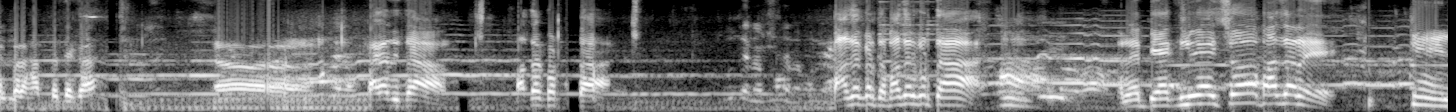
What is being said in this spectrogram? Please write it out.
একবার হাত পাতে টাকা টাকা দিতাম। করতা। বাজার করতা বাজার করতা হ্যাঁ। মানে ব্যাগ লুই আইছো বাজারে? তেল।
